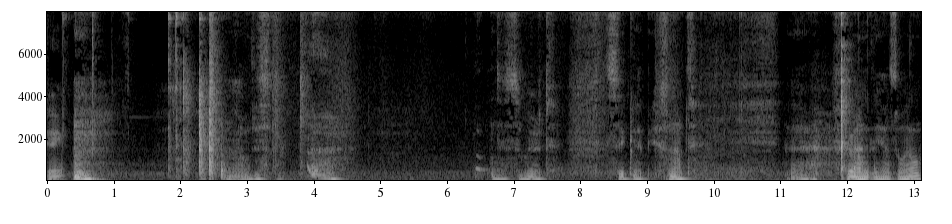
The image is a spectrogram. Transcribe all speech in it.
Okay. now this uh, this weird C-clip is not uh, friendly as well.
